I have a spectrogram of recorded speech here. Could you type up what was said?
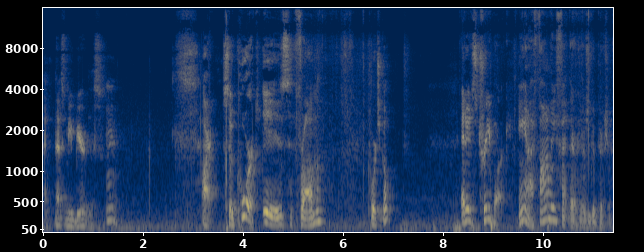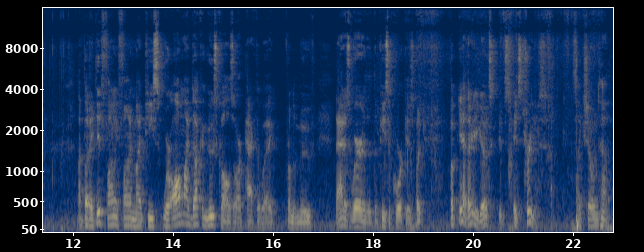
That- That's me beardless. All right, so cork is from Portugal, and it's tree bark. And I finally found there. There's a good picture. Uh, But I did finally find my piece where all my duck and goose calls are packed away from the move. That is where the, the piece of cork is. But, but yeah, there you go. It's it's it's trees. It's like show and tell.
